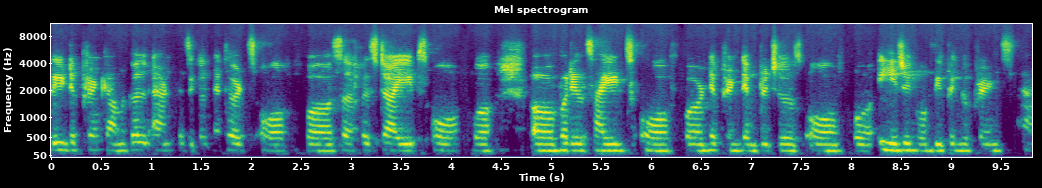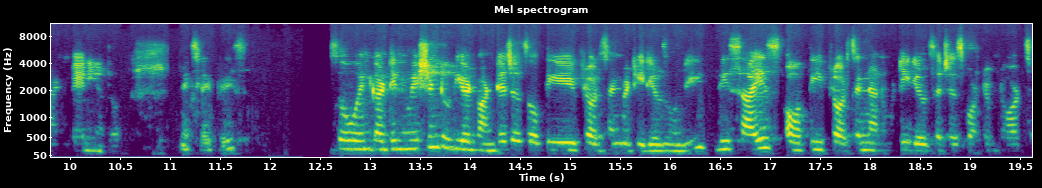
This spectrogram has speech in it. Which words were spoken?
the different chemical and physical methods of uh, surface types, of uh, uh, burial sites, of uh, different temperatures, of aging of the fingerprints, and many other. Next slide, please. So in continuation to the advantages of the fluorescent materials only, the size of the fluorescent nanomaterials such as quantum dots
